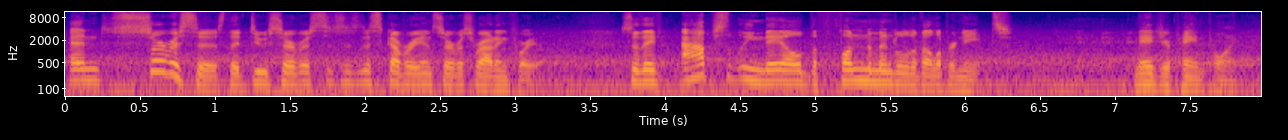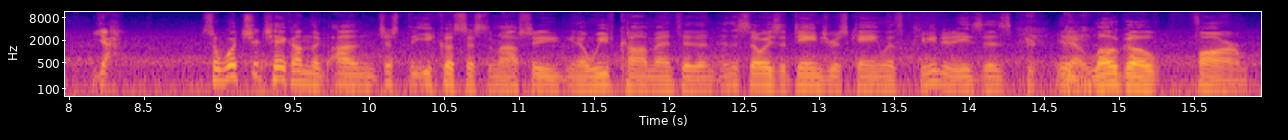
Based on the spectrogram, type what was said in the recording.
and services that do services discovery and service routing for you. So they've absolutely nailed the fundamental developer needs. Major pain point. Yeah. So what's your take on the on just the ecosystem? Obviously, you know, we've commented, and, and this is always a dangerous game with communities is, you know, logo farm.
